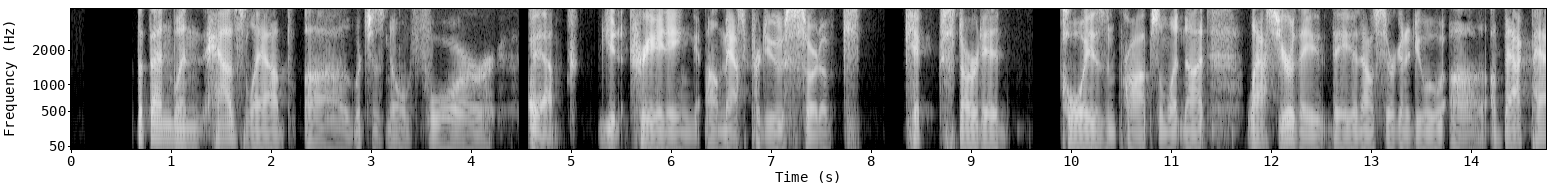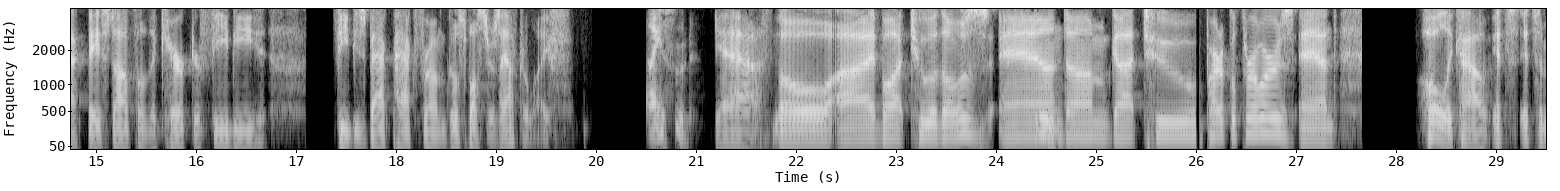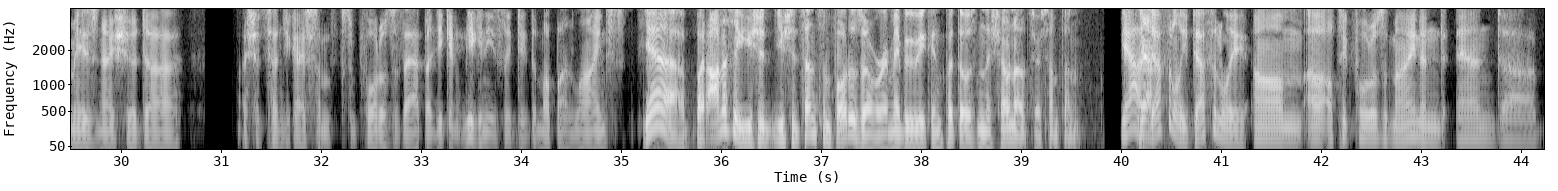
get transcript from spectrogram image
but then when HasLab, uh, which is known for Oh yeah. You know, creating uh, mass-produced sort of kick-started toys and props and whatnot. Last year, they they announced they're going to do uh, a backpack based off of the character Phoebe, Phoebe's backpack from Ghostbusters Afterlife. Nice. Dude. Yeah, so I bought two of those and um, got two particle throwers, and holy cow, it's it's amazing. I should uh, I should send you guys some some photos of that, but you can you can easily dig them up online. Yeah, but honestly, you should you should send some photos over, and maybe we can put those in the show notes or something. Yeah, Yeah. definitely, definitely. Um, I'll, I'll take photos of mine and and uh,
